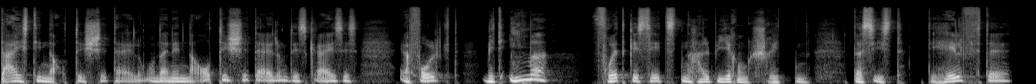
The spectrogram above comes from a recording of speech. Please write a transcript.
da ist die nautische Teilung. Und eine nautische Teilung des Kreises erfolgt mit immer fortgesetzten Halbierungsschritten. Das ist die Hälfte,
